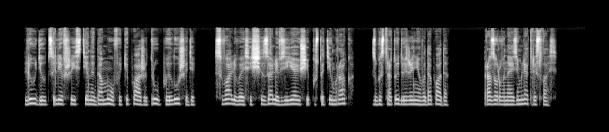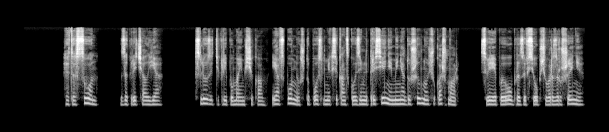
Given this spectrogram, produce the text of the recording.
Люди, уцелевшие стены домов, экипажи, трупы и лошади, сваливаясь, исчезали в зияющей пустоте мрака с быстротой движения водопада. Разорванная земля тряслась. «Это сон!» — закричал я. Слезы текли по моим щекам. Я вспомнил, что после мексиканского землетрясения меня душил ночью кошмар. Свирепые образы всеобщего разрушения,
